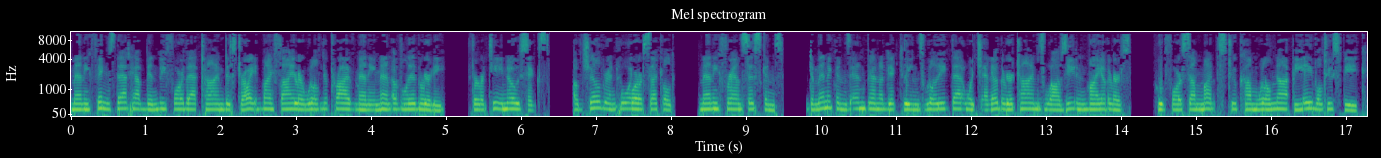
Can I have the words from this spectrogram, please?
Many things that have been before that time destroyed by fire will deprive many men of liberty. 1306. Of children who are suckled, many Franciscans, Dominicans and Benedictines will eat that which at other times was eaten by others, who for some months to come will not be able to speak.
